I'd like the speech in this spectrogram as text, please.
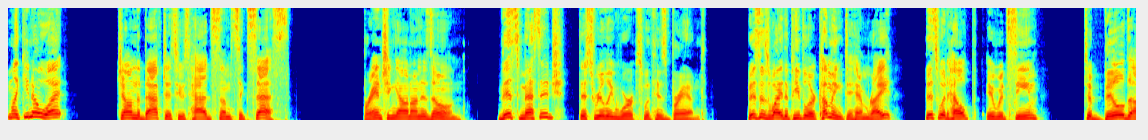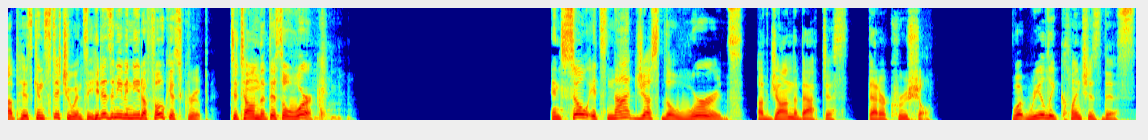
I'm like, you know what? John the Baptist, who's had some success branching out on his own, this message, this really works with his brand. This is why the people are coming to him, right? This would help, it would seem, to build up his constituency. He doesn't even need a focus group to tell him that this will work. And so it's not just the words of John the Baptist that are crucial. What really clinches this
